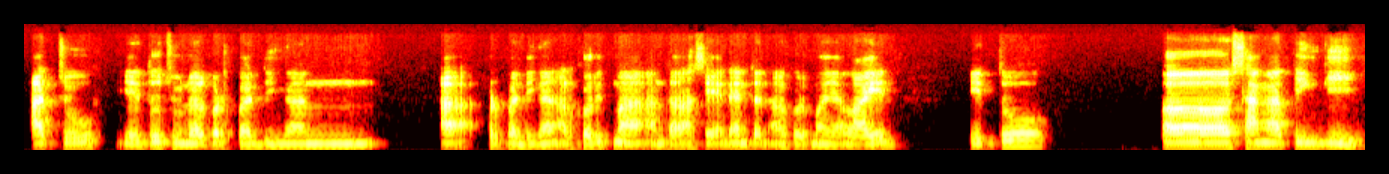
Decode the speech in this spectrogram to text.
acu yaitu jurnal perbandingan perbandingan algoritma antara CNN dan algoritma yang lain itu uh, sangat tinggi.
